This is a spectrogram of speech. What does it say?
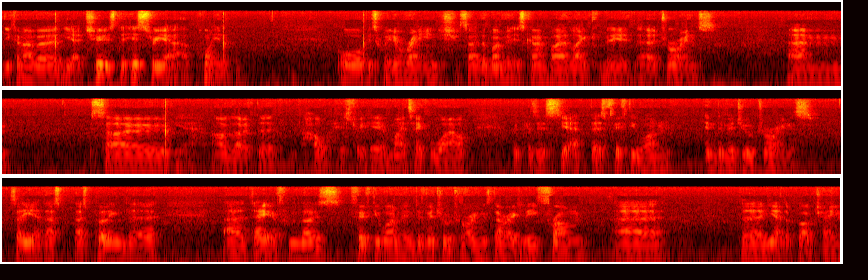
you can either yeah choose the history at a point or between a range. So at the moment it's going by like the uh, drawings. Um, so yeah, I'll load the whole history here. It might take a while because it's yeah there's 51 individual drawings. So yeah that's that's pulling the uh, data from those 51 individual drawings directly from uh, the yeah the blockchain,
